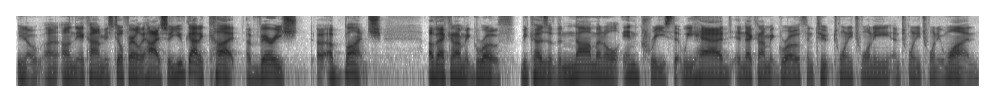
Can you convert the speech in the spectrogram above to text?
you know, on, on the economy is still fairly high. So you've got to cut a very a bunch of economic growth because of the nominal increase that we had in economic growth in 2020 and 2021.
